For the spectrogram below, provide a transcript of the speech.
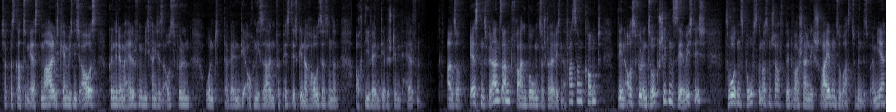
ich habe das gerade zum ersten Mal, ich kenne mich nicht aus, könnt ihr dir mal helfen, wie kann ich das ausfüllen? Und da werden die auch nicht sagen, verpiss dich, geh nach Hause, sondern auch die werden dir bestimmt helfen. Also erstens Finanzamt, Fragebogen zur steuerlichen Erfassung kommt, den ausfüllen und zurückschicken, sehr wichtig. Zweitens Berufsgenossenschaft wird wahrscheinlich schreiben, so war es zumindest bei mir.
